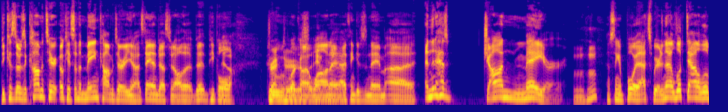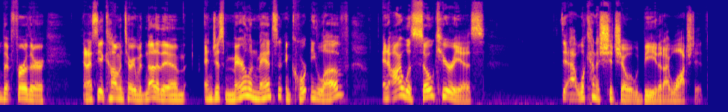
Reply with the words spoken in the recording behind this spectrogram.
because there's a commentary. Okay, so the main commentary, you know, it's Dan, Justin, all the the people Yeah. Who work on. Juan, and- I, I think is his name. Uh, and then it has John Mayer. mm-hmm. I was thinking, boy, that's weird. And then I look down a little bit further and I see a commentary with none of them and just Marilyn Manson and Courtney Love. And I was so curious yeah, what kind of shit show it would be that I watched it.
